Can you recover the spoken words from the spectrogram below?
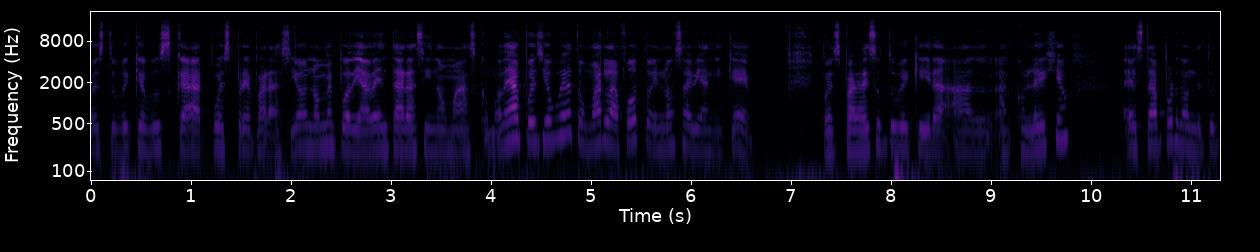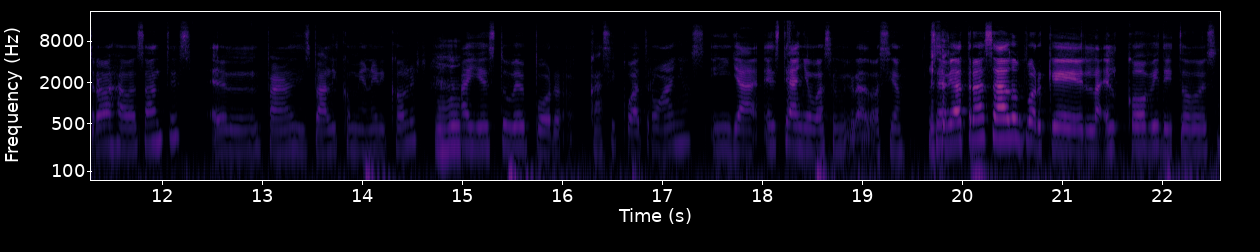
pues tuve que buscar pues preparación, no me podía aventar así nomás, como de, ah, pues yo voy a tomar la foto y no sabía ni qué. Pues para eso tuve que ir a- al, al colegio. Está por donde tú trabajabas antes, el Paradise Valley Community College. Ujú. Ahí estuve por casi cuatro años y ya este año va a ser mi graduación. Se había atrasado porque la- el COVID y todo eso.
